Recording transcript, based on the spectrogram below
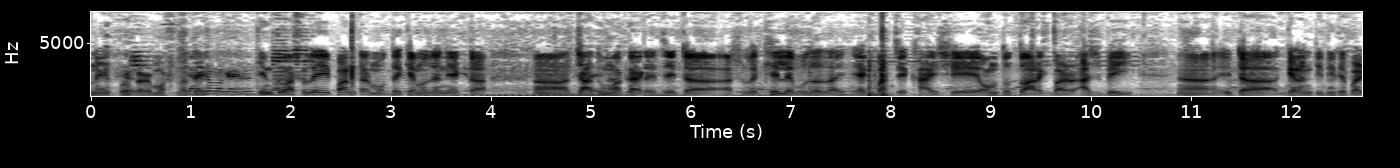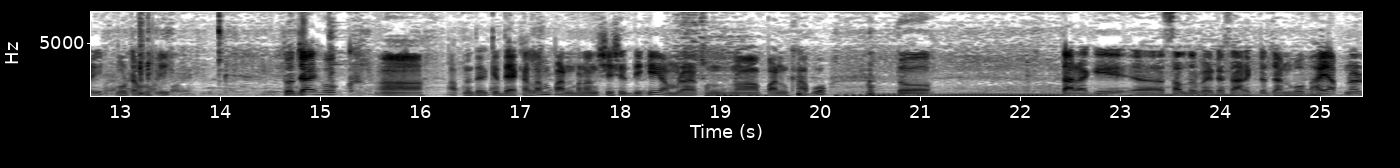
অনেক প্রকারের মশলা দেয়। কিন্তু আসলে এই পানটার মধ্যে কেন জানি একটা জাদু মাকা যেটা আসলে খেলে বোঝা যায়। একবার যে খায়, সে অন্তত আরেকবার আসবেই। এটা গ্যারান্টি দিতে পারি, মোটামুটি। তো যাই হোক আপনাদেরকে দেখালাম, পান বানান শেষের দিকেই আমরা এখন পান খাব। তো তার আগে সালদার ভাইয়ের কাছে আরেকটা জানব। ভাই আপনার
